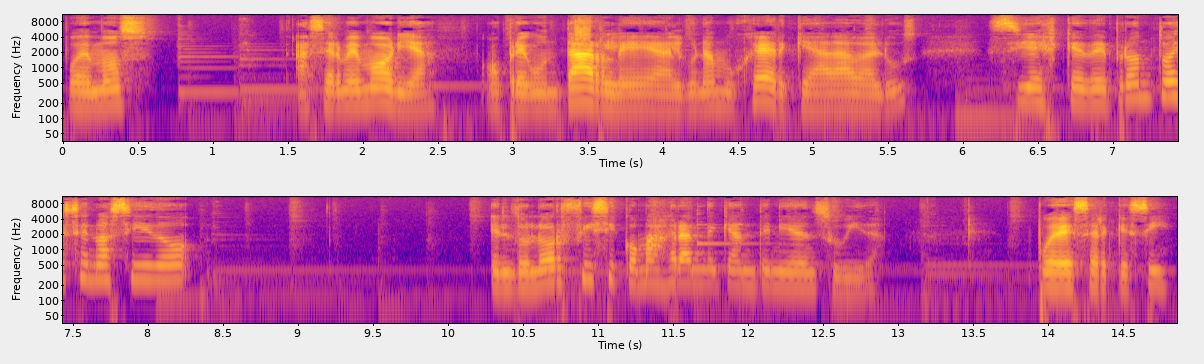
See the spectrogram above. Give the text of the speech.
Podemos hacer memoria o preguntarle a alguna mujer que ha dado a luz si es que de pronto ese no ha sido el dolor físico más grande que han tenido en su vida. Puede ser que sí,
